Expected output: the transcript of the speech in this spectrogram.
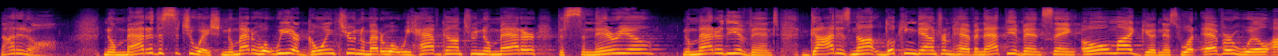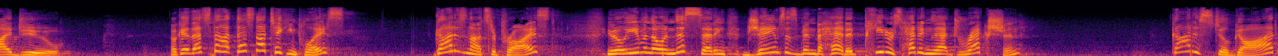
Not at all. No matter the situation, no matter what we are going through, no matter what we have gone through, no matter the scenario, no matter the event, God is not looking down from heaven at the event saying, Oh my goodness, whatever will I do? Okay, that's not, that's not taking place. God is not surprised. You know, even though in this setting, James has been beheaded, Peter's heading that direction. God is still God.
